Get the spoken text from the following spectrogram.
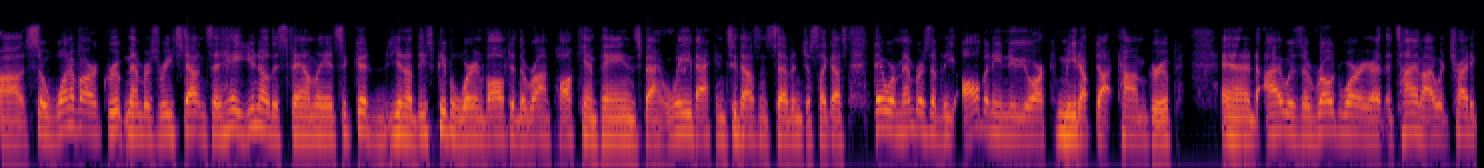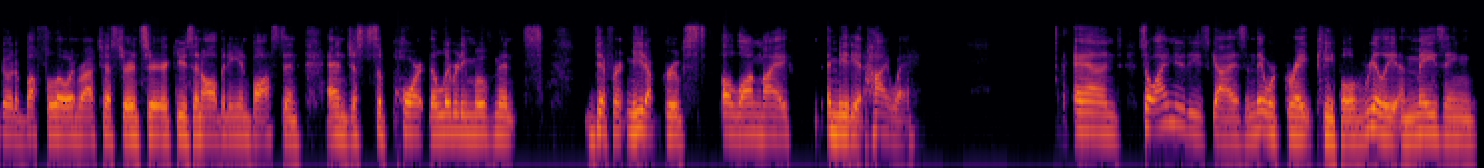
uh, so one of our group members reached out and said, "Hey, you know this family. It's a good, you know, these people were involved in the Ron Paul campaigns back way back in 2007, just like us. They were members of the Albany, New York Meetup.com group, and I was a road warrior at the time. I would try to go to Buffalo and Rochester and Syracuse and Albany and Boston and just support the Liberty Movement's different meetup groups along my immediate highway." And so I knew these guys, and they were great people, really amazing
